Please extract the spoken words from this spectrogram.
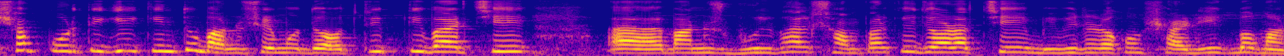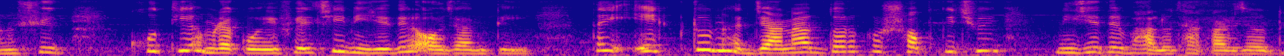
এসব করতে গিয়ে কিন্তু মানুষের মধ্যে অতৃপ্তি বাড়ছে মানুষ ভুলভাল সম্পর্কে জড়াচ্ছে বিভিন্ন রকম শারীরিক বা মানসিক ক্ষতি আমরা করে ফেলছি নিজেদের অজান্তেই। তাই একটু না জানার দরকার সব কিছুই নিজেদের ভালো থাকার জন্য।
